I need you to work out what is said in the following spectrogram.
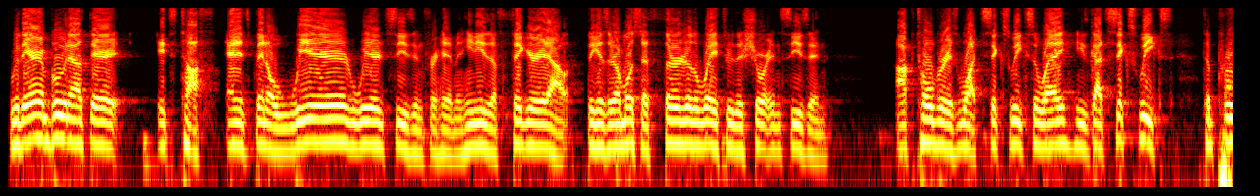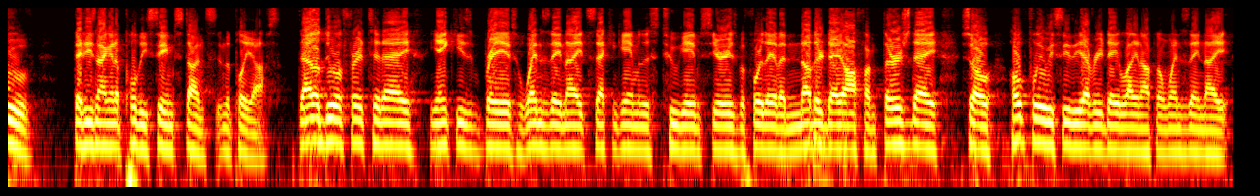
with Aaron Boone out there, it's tough. And it's been a weird, weird season for him, and he needs to figure it out because they're almost a third of the way through the shortened season. October is what, six weeks away? He's got six weeks to prove that he's not going to pull these same stunts in the playoffs. That'll do it for today. Yankees Braves Wednesday night, second game of this two game series before they have another day off on Thursday. So hopefully we see the everyday lineup on Wednesday night.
